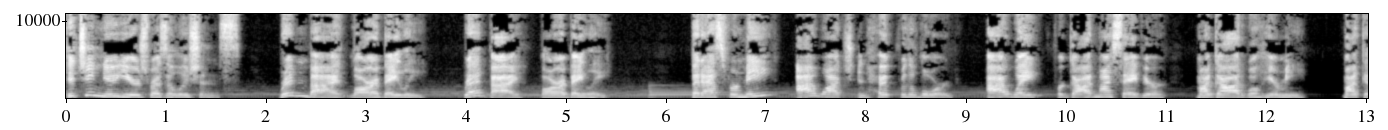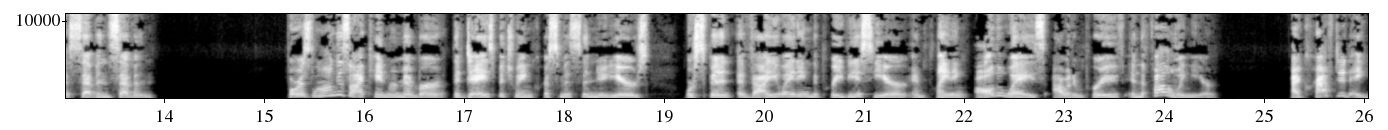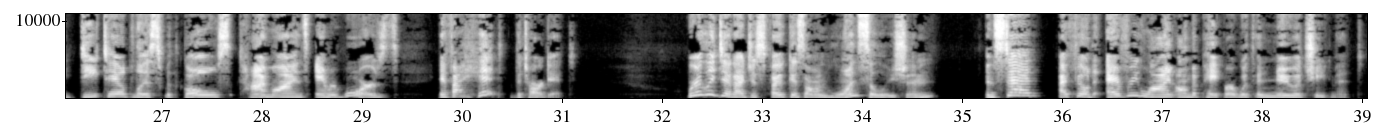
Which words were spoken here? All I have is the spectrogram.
Ditching New Year's Resolutions. Written by Laura Bailey. Read by Laura Bailey. But as for me, I watch and hope for the Lord. I wait for God my Savior. My God will hear me. Micah 7 7. For as long as I can remember, the days between Christmas and New Year's were spent evaluating the previous year and planning all the ways I would improve in the following year. I crafted a detailed list with goals, timelines, and rewards if I hit the target. Rarely did I just focus on one solution. Instead, I filled every line on the paper with a new achievement.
